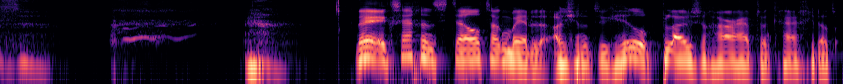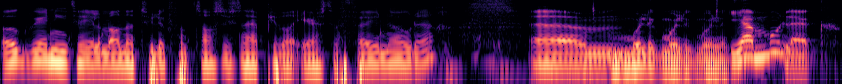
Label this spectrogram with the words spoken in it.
nee, ik zeg een steltang, maar ja, als je natuurlijk heel pluizig haar hebt, dan krijg je dat ook weer niet helemaal natuurlijk fantastisch. Dan heb je wel eerst een föhn nodig. Ehm, Moeilijk, moeilijk, moeilijk. ja, moeilijk.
